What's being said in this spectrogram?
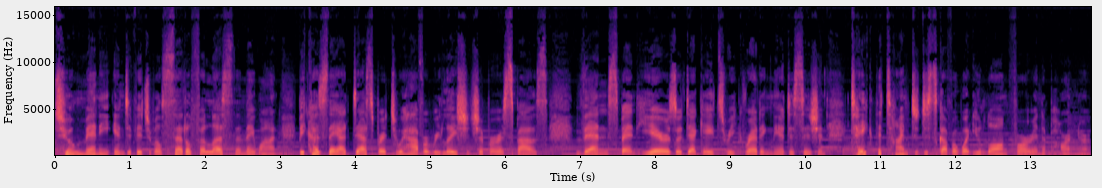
Too many individuals settle for less than they want because they are desperate to have a relationship or a spouse, then spend years or decades regretting their decision. Take the time to discover what you long for in a partner.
